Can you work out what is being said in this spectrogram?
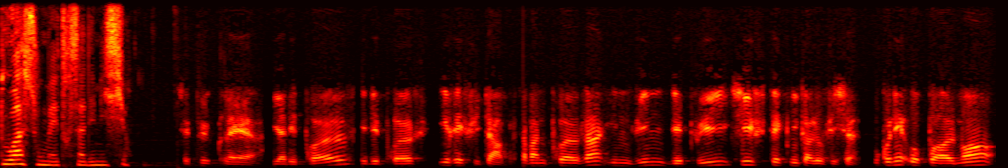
doit soumettre sa démission c'est plus clair. Il y a des preuves et des preuves irréfutables. Ça va une preuve-là, une vient depuis Chief Technical Officer. Vous connaissez au Parlement,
